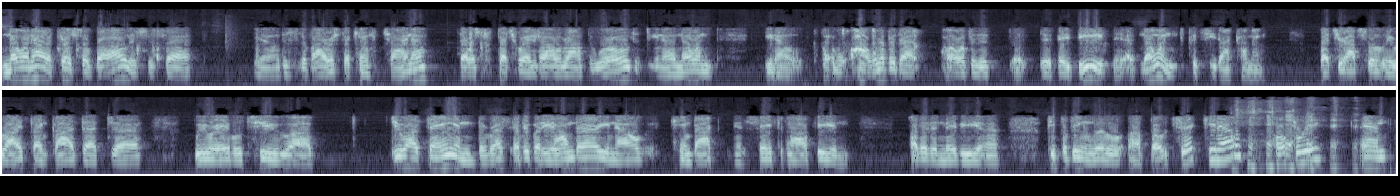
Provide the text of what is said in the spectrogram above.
no one had a crystal ball. This is, uh, you know, this is a virus that came from China that was perpetuated all around the world. You know, no one, you know, however that, however that uh, it may be, no one could see that coming. But you're absolutely right. Thank God that uh, we were able to uh, do our thing, and the rest, everybody on there, you know, came back you know, safe and healthy, and other than maybe uh, people being a little uh, boat sick, you know, hopefully. and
